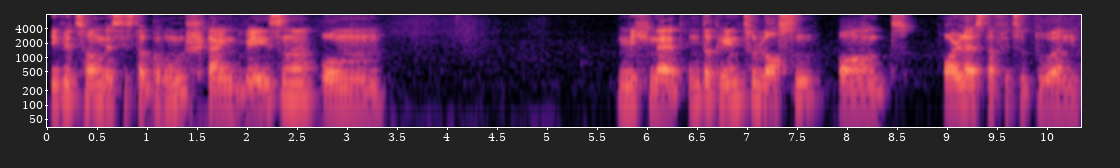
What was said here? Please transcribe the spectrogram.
Ich würde sagen, das ist der Grundstein gewesen, um mich nicht unterkriegen zu lassen und alles dafür zu tun,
